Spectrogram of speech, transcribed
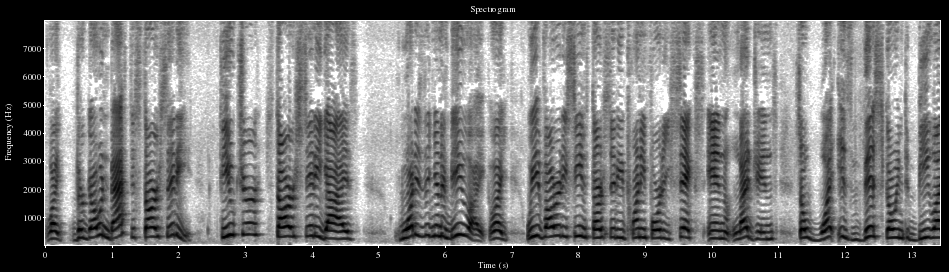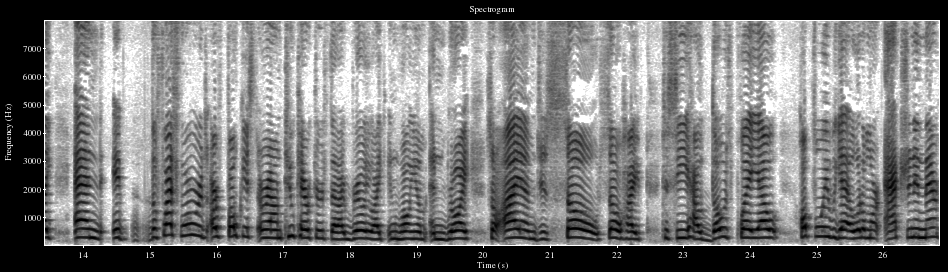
like they're going back to Star City, future Star City, guys. What is it gonna be like? Like we've already seen Star City 2046 in Legends, so what is this going to be like? And it the flash forwards are focused around two characters that I really like in William and Roy. So I am just so so hyped to see how those play out. Hopefully we get a little more action in there,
